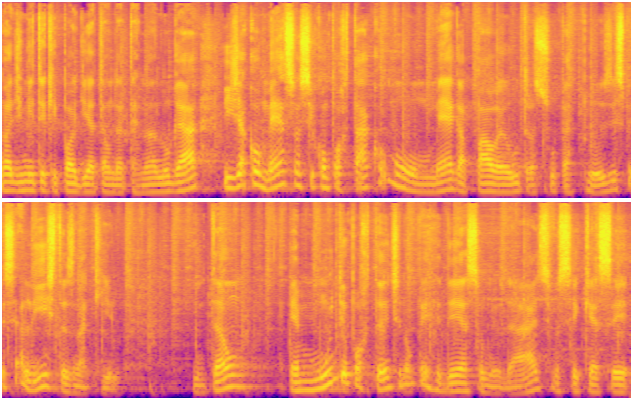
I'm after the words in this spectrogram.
não admitem que pode ir até um determinado lugar e já começam a se comportar como mega power, ultra super plus especialistas naquilo. Então, é muito importante não perder essa humildade se você quer ser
